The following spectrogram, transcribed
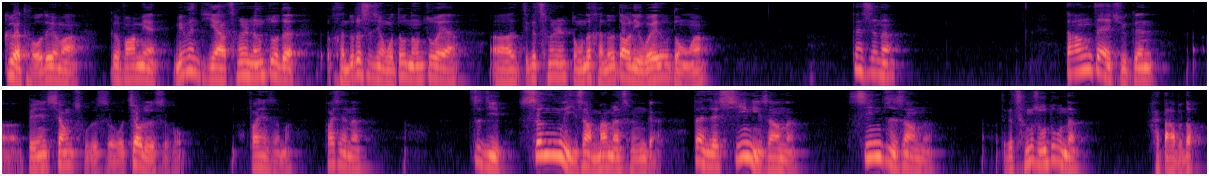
个头，对吗？各方面没问题啊。成人能做的很多的事情我都能做呀。呃，这个成人懂得很多道理我也都懂啊。但是呢，当再去跟呃别人相处的时候、交流的时候，发现什么？发现呢，自己生理上慢慢成人感，但在心理上呢、心智上呢，这个成熟度呢还达不到。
